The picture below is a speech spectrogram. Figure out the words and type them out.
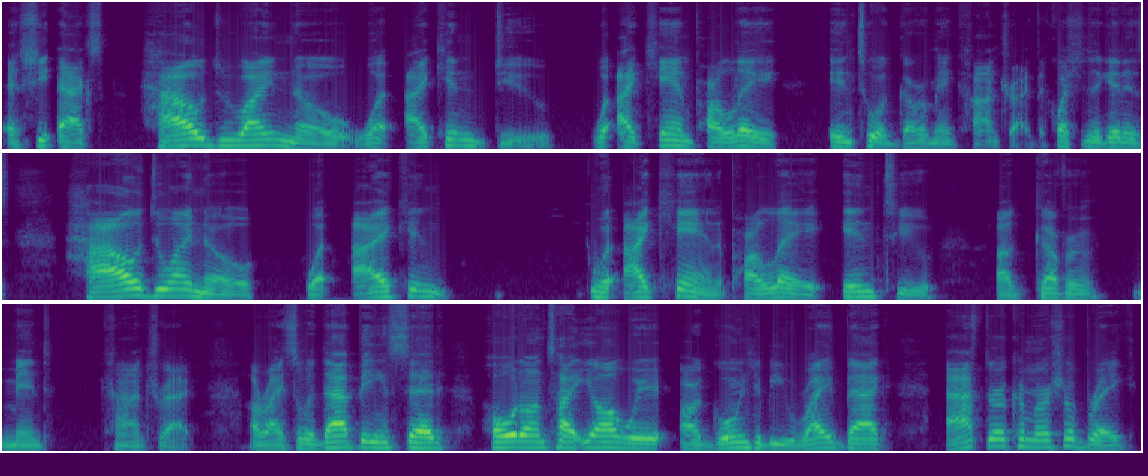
And she asks, how do I know what I can do, what I can parlay into a government contract? The question again is, how do I know what I can what I can parlay into a government contract? All right. So with that being said, Hold on tight, y'all. We are going to be right back after a commercial break,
